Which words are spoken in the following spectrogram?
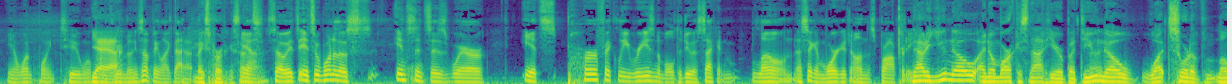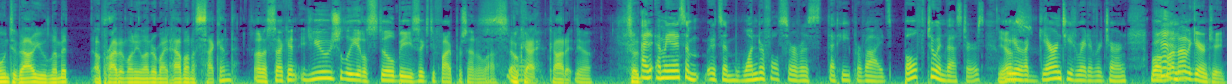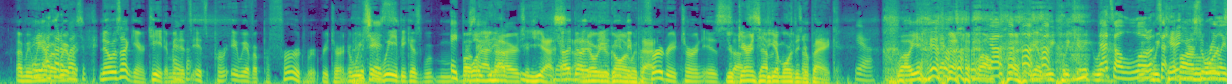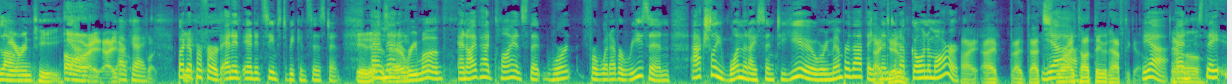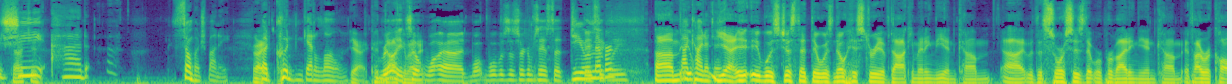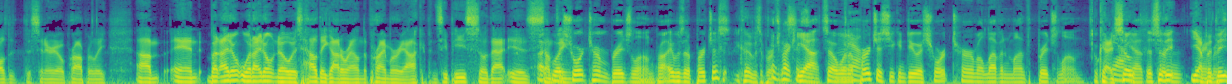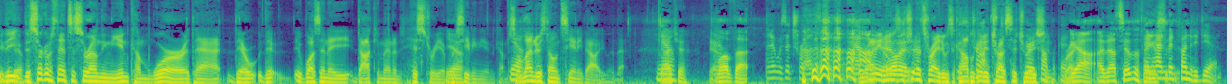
you know, 1.2, 1.3 Yeah, yeah. million, something like that. Yeah, it makes perfect sense. Yeah. So it's it's one of those instances where it's perfectly reasonable to do a second loan, a second mortgage on this property. Now, do you know? I know Mark is not here, but do you uh, know what sort of loan to value limit a private money lender might have on a second? On a second, usually it'll still be 65% or less. Okay, got it. Yeah. So And, I mean, it's a it's a wonderful service that he provides, both to investors. Yes. We have a guaranteed rate of return. Well, not, not a guaranteed. I mean, we I have. thought a, it we have was. a- no, it's not guaranteed. I mean, I it's it's per, we have a preferred re- return, and we Which say we because both Well, Patty you and I have- are- yes, Uh, I know where the- you're going the with that. preferred return is you're uh, guaranteed to get more than your bank. Yeah. Well, yeah. well, yeah, we, we, can, we, That's a low- We, we can't bar use the really words low. guarantee. Oh, Yeah. all right, I okay. but- But, a preferred, and it, and it seems to be consistent. It and is then every month. And I've had clients that weren't, for whatever reason, actually one that I sent to you. Remember that they ended up going to Mark. I, I, I that's where I thought they would have to go. yeah, and Oh, they she gotcha. had so much money, Right. but couldn't get a loan. yeah, couldn't Really? document So, it. uh, what, what was the circumstance that? Do you remember? basically- Um, I kinda did. Yeah, it, it was just that there was no history of documenting the income, uh, the sources that were providing the income, if I recall the, the scenario properly. Um, and but I don't. What I don't know is how they got around the primary occupancy piece. So that is Uh, something. was short-term bridge loan. Probably was it a purchase? Because it was a purchase. purchase. Yeah. So when Yeah. a purchase, you can do a short-term, eleven-month bridge loan. Okay, Yeah. so Yeah, so the, yeah, but the, the, the circumstances surrounding the income were that there, there it wasn't a documented history of Yeah. receiving the income. So Yeah. lenders don't see any value in that. Yeah. Gotcha. Yeah. Love that. And it was a trust. yeah. I mean, it was a that's right. It was a It was a complicated trust. trust situation. complicated. Right. Yeah, and that's the other thing. and it is- hadn't been funded yet.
